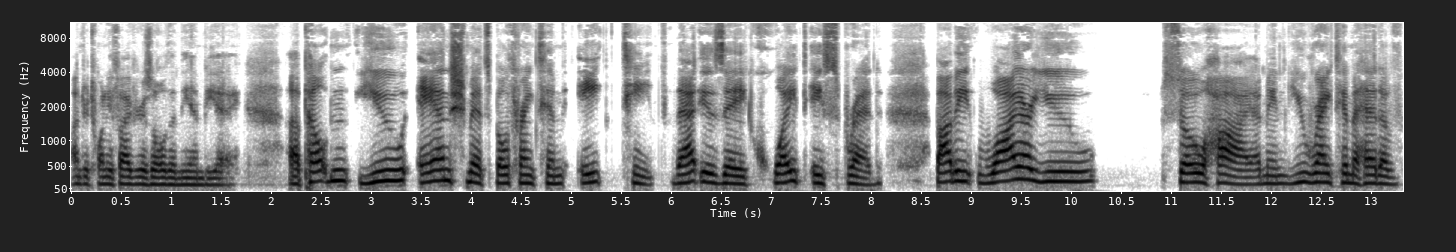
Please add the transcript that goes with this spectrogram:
under 25 years old in the NBA. Uh, Pelton, you and Schmitz both ranked him 18th. That is a quite a spread. Bobby, why are you so high? I mean, you ranked him ahead of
